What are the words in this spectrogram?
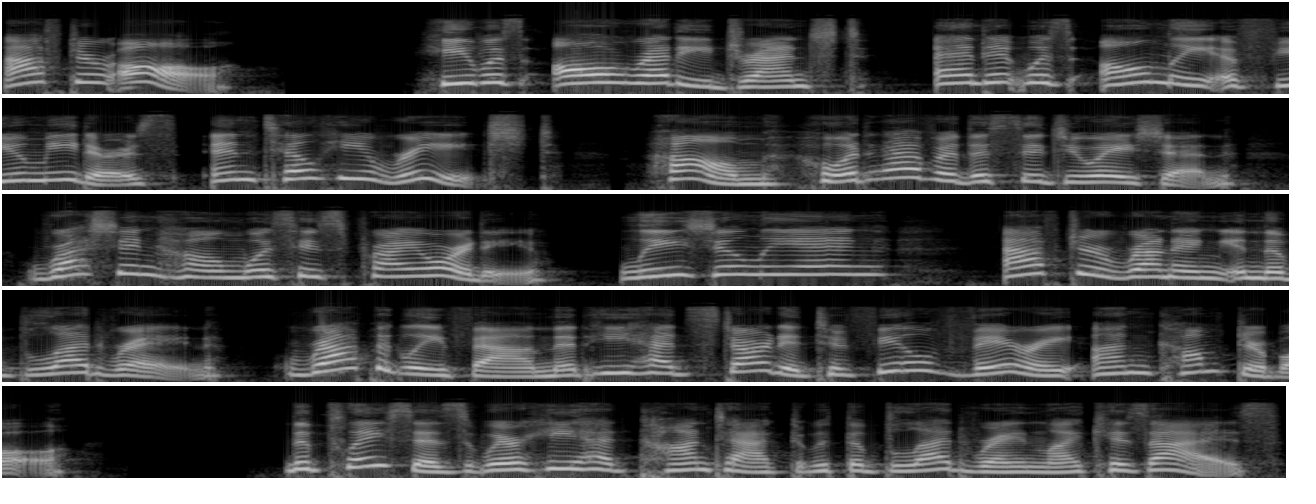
after all. He was already drenched and it was only a few meters until he reached home, whatever the situation. Rushing home was his priority. Li Zhuliang, after running in the blood rain, rapidly found that he had started to feel very uncomfortable. The places where he had contact with the blood rain like his eyes,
